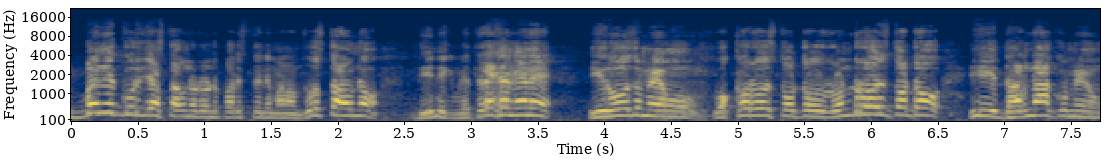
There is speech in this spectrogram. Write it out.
ఇబ్బందికి గురి చేస్తా ఉన్నటువంటి పరిస్థితిని మనం చూస్తా ఉన్నాం. దీనికి వ్యతిరేకంగానే ఈరోజు మేము ఒక్క రోజుతోటో రెండు రోజుతోటో ఈ ధర్నాకు మేము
